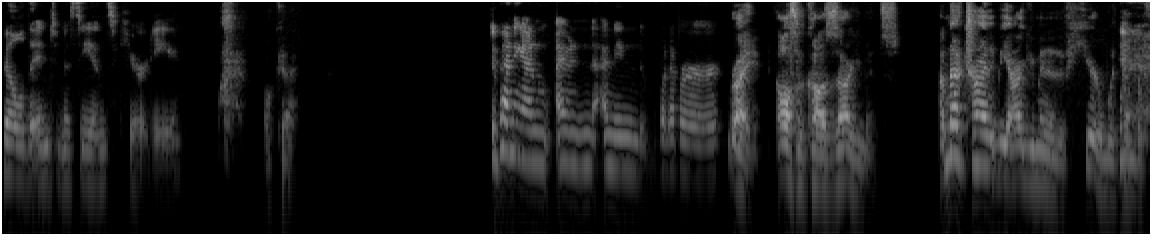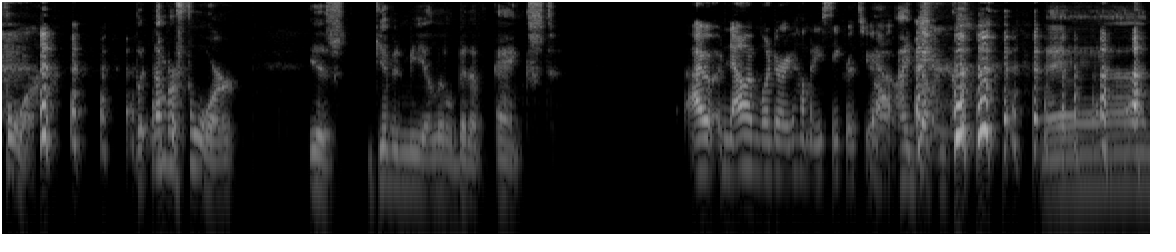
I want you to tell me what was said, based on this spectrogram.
build intimacy and security. okay, Depending on, I mean, I mean, whatever. right. Also causes arguments. I'm not trying to be argumentative here with number four, but number four is giving me a little bit of angst. I now I'm wondering how many secrets you Oh, have. I don't Man,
